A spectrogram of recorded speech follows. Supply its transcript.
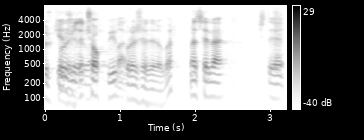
Türkiye'de Projeleri de var, çok büyük var. projeleri var. Mesela işte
